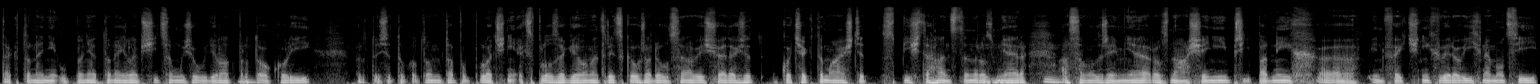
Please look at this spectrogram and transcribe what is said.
tak to není úplně to nejlepší, co můžou udělat pro to okolí, protože to potom ta populační exploze geometrickou řadou se navyšuje, takže u koček to má ještě spíš tenhle ten rozměr hmm. a samozřejmě roznášení případných infekčních virových nemocí.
